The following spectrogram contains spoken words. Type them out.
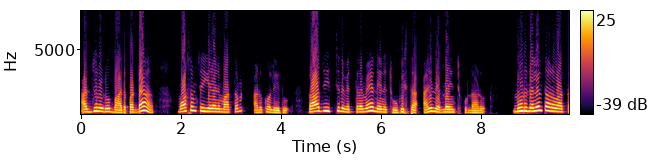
అర్జునుడు బాధపడ్డా మోసం చెయ్యాలని మాత్రం అనుకోలేదు. రాజు ఇచ్చిన విత్తనమే నేను చూపిస్తా అని నిర్ణయించుకున్నాడు. మూడు నెలల తర్వాత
